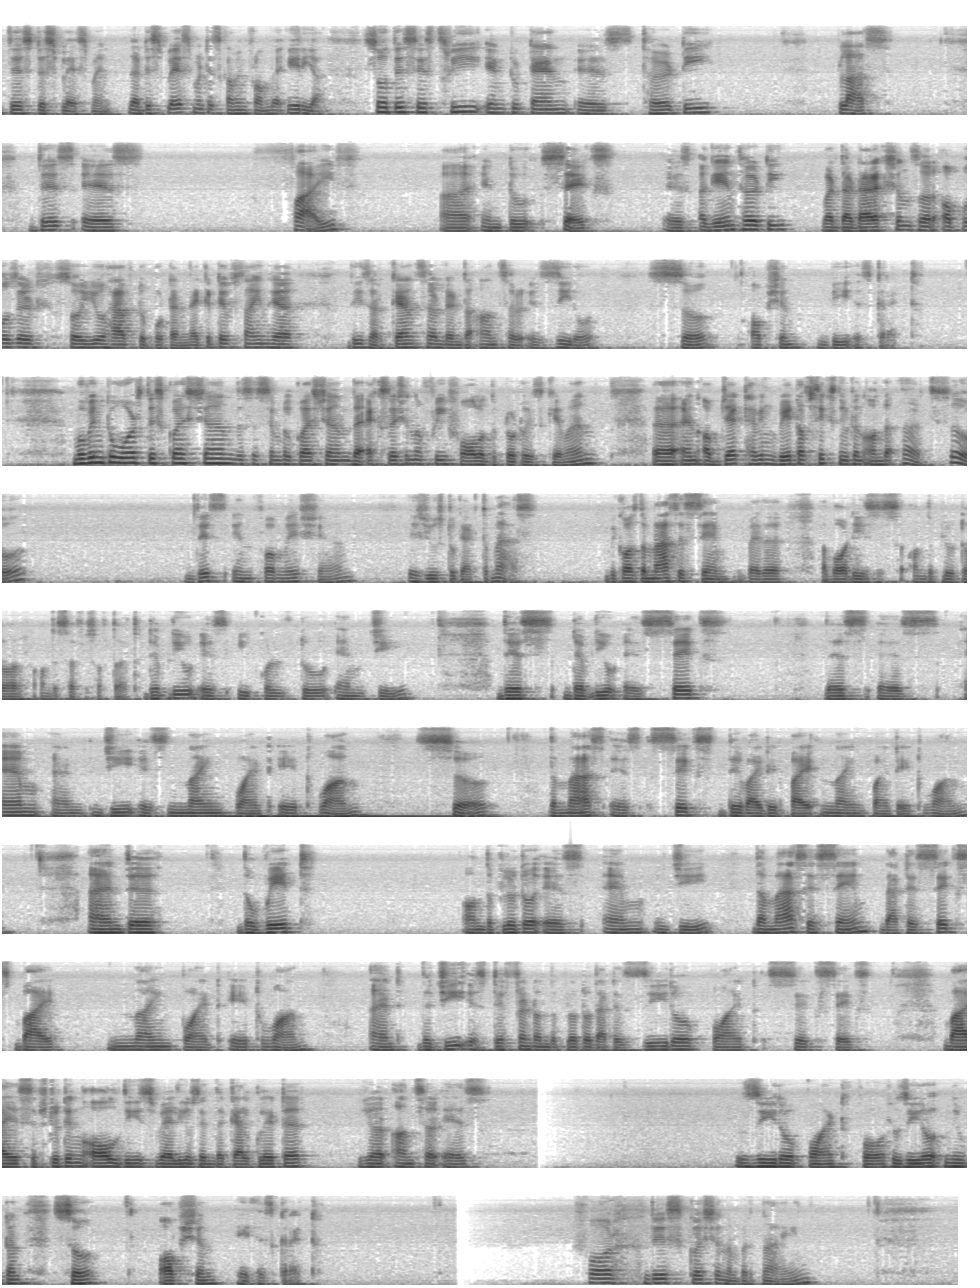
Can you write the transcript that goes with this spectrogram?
this displacement. The displacement is coming from the area. So this is 3 into 10 is 30 plus this is 5 uh, into 6 is again 30 but the directions are opposite so you have to put a negative sign here. These are cancelled and the answer is 0 so option B is correct moving towards this question this is simple question. The acceleration of free fall of the Pluto is given. Uh, an object having weight of 6 Newton on the earth. So this information is used to get the mass. Because the mass is same whether a body is on the Pluto or on the surface of the earth. W is equal to mg. This W is 6 this is m and g is 9.81 so the mass is 6 divided by 9.81 and uh, the weight on the Pluto is mg the mass is same that is 6 by 9.81 and the g is different on the Pluto that is 0.66 by substituting all these values in the calculator your answer is 0.40 Newton. So option A is correct. For this question number 9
